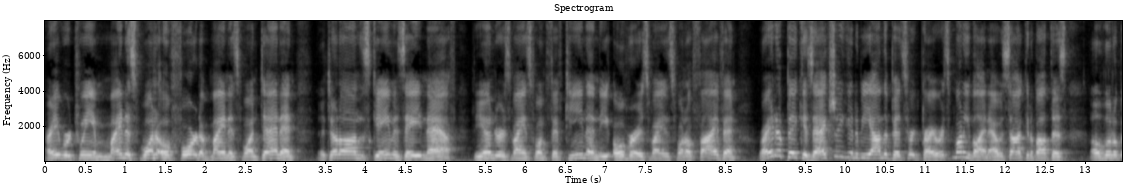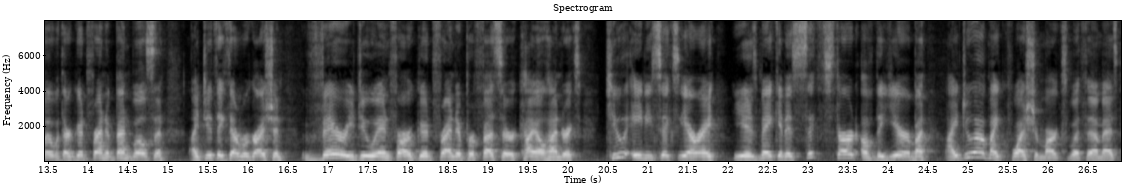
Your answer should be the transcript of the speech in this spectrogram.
are anywhere between minus 104 to minus 110, and the total on this game is 8.5. The under is minus 115, and the over is minus 105. And right up pick is actually going to be on the Pittsburgh Pirates money line. I was talking about this a little bit with our good friend and Ben Wilson. I do think that regression very due in for our good friend and professor Kyle Hendricks. 286 ERA. He is making his sixth start of the year, but I do have my question marks with him as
